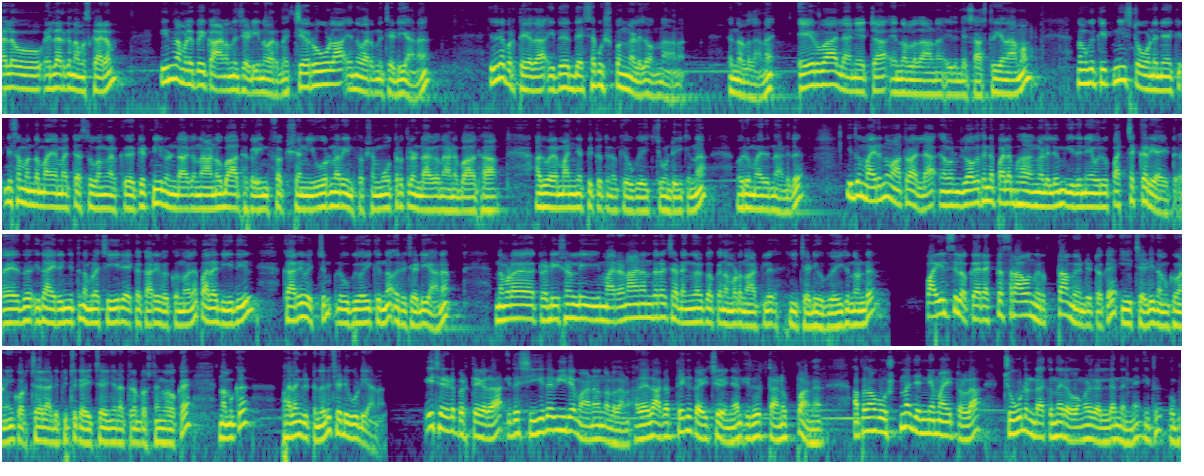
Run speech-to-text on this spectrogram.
Hello എല്ലാവർക്കും നമസ്കാരം. ഇന്ന് നമ്മളിപ്പോൾ ഈ കാണുന്ന ചെടി എന്ന് പറയുന്നത് ചെറൂള എന്ന് പറയുന്ന ചെടിയാണ്. ഇതിന്റെ പ്രത്യേകത ഇത് ദശപുഷ്പങ്ങളിൽ ഒന്നാണ് എന്നുള്ളതാണ്. എയർവ ലാനേറ്റ എന്നുള്ളതാണ് ഇതിന്റെ ശാസ്ത്രീയ നാമം. നമുക്ക് കിഡ്നി സ്റ്റോണിന് കിഡ്നി സംബന്ധമായ മറ്റ് അസുഖങ്ങൾക്ക് കിഡ്നിയിലുണ്ടാകുന്ന അണുബാധകൾ ഇൻഫെക്ഷൻ യൂറിനറി ഇൻഫെക്ഷൻ മൂത്രത്തിലുണ്ടാകുന്ന അണുബാധ അതുപോലെ മഞ്ഞപ്പിത്തത്തിനൊക്കെ ഉപയോഗിച്ചുകൊണ്ടിരിക്കുന്ന ഒരു മരുന്നാണിത്. ഇത് മരുന്ന് മാത്രമല്ല നമ്മൾ ലോകത്തിന്റെ പല ഭാഗങ്ങളിലും ഇതിനെ ഒരു പച്ചക്കറിയായിട്ട് അതായത് ഇത് അരിഞ്ഞിട്ട് നമ്മൾ ചീരയൊക്കെ കറി വെക്കുന്ന പോലെ പല രീതിയിൽ കറി വെച്ചും ഉപയോഗിക്കുന്ന ഒരു ചെടിയാണ്. നമ്മുടെ ട്രഡീഷണലി ഈ മരണാനന്തര ചടങ്ങുകൾക്കൊക്കെ നമ്മുടെ നാട്ടിൽ ഈ ചെടി ഉപയോഗിക്കുന്നുണ്ട്. പൈൽസിലൊക്കെ രക്തസ്രാവം നിർത്താൻ വേണ്ടിയിട്ടൊക്കെ ഈ ചെടി നമുക്ക് വേണമെങ്കിൽ കുറച്ച് കാലം അടുപ്പിച്ച് കഴിച്ചു കഴിഞ്ഞാൽ അത്തരം പ്രശ്നങ്ങളൊക്കെ നമുക്ക് ഫലം കിട്ടുന്ന ഒരു ചെടി കൂടിയാണ്. ഈ ചെടിയുടെ പ്രത്യേകത ഇത് ശീതവീര്യമാണ് എന്നുള്ളതാണ്. അതായത് അകത്തേക്ക് കഴിച്ചു കഴിഞ്ഞാൽ ഇത് തണുപ്പാണ്. അപ്പോൾ നമുക്ക് ഉഷ്ണജന്യമായിട്ടുള്ള ചൂടുണ്ടാക്കുന്ന രോഗങ്ങളിലെല്ലാം തന്നെ ഇത്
